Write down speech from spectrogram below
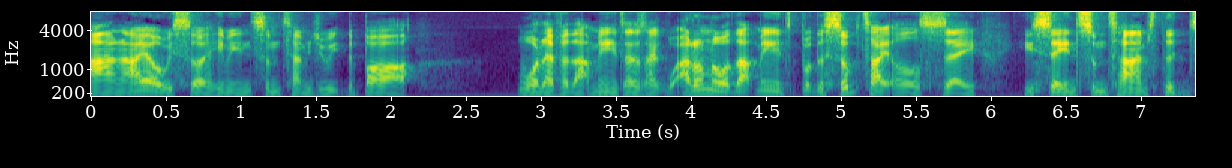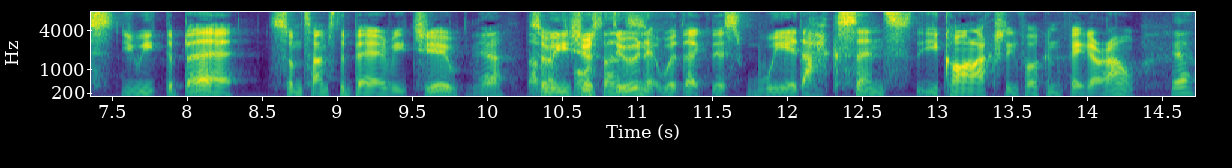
and I always saw he means sometimes you eat the bar, whatever that means. I was like, well, I don't know what that means, but the subtitles say he's saying sometimes that you eat the bear, sometimes the bear eats you. yeah. So he's just sense. doing it with like this weird accent that you can't actually fucking figure out. Yeah.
